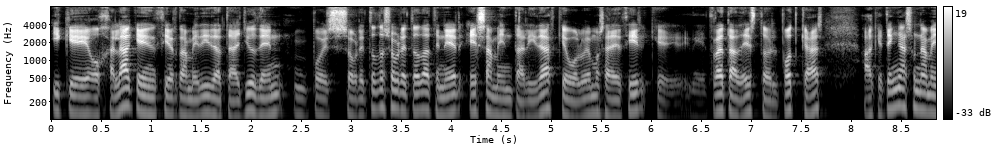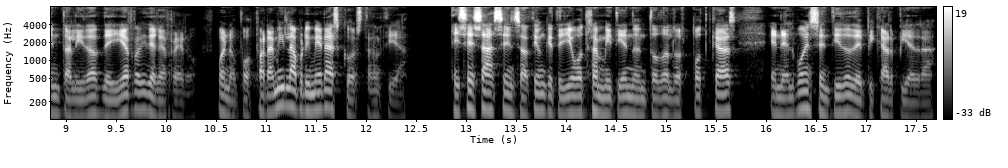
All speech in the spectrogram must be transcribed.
y que ojalá que en cierta medida te ayuden, pues sobre todo, sobre todo a tener esa mentalidad que volvemos a decir, que trata de esto el podcast, a que tengas una mentalidad de hierro y de guerrero. Bueno, pues para mí la primera es constancia. Es esa sensación que te llevo transmitiendo en todos los podcasts en el buen sentido de picar piedra,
